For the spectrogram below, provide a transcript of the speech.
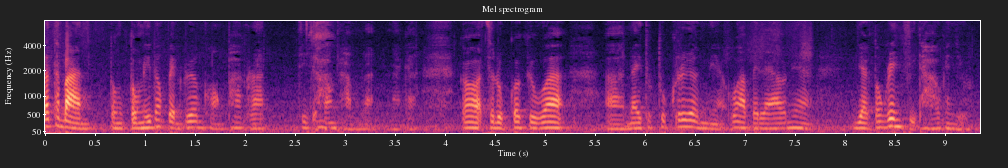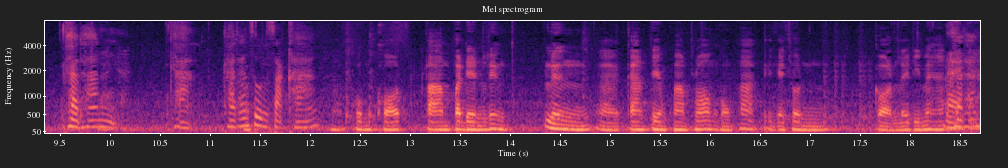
รัฐบาลตรงตรงนี้ต้องเป็นเรื่องของภาครัฐที่จะค่ะ ต้องทำละนะคะก็สรุปก็คือว่าอ่าในทุกๆเรื่องเนี่ยว่าไปแล้วเนี่ยยังต้องเร่งฝีเท้ากันอยู่ค่ะท่านค่ะ ค่ะท่านสุรศักดิ์คะผมขอตามประเด็นเรื่องเรื่องเออการเตรียมความพร้อมของภาคเอกชนก่อนเลยดีไหมฮะได้ค่ะท่าน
